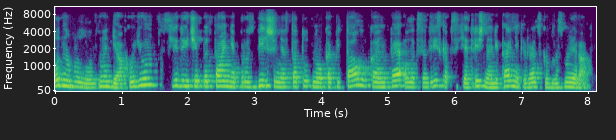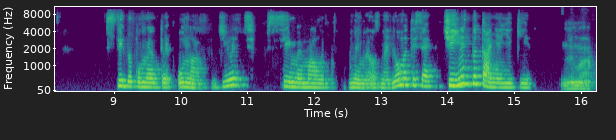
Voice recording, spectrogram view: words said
Одноголосно, дякую. Слідуюче питання про збільшення статутного капіталу КНП Олександрійська психіатрична лікарня Кіровоградської обласної ради. Всі документи у нас є, всі ми мали ними ознайомитися. Чи є питання які? Нема.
